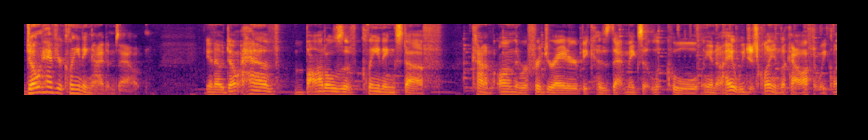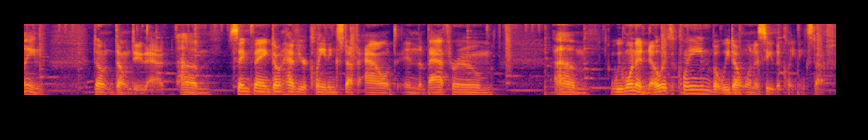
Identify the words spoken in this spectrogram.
don't have your cleaning items out. You know, don't have bottles of cleaning stuff kind of on the refrigerator because that makes it look cool. You know, hey, we just cleaned. Look how often we clean. Don't don't do that. Um, same thing. Don't have your cleaning stuff out in the bathroom. Um, we want to know it's clean, but we don't want to see the cleaning stuff.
